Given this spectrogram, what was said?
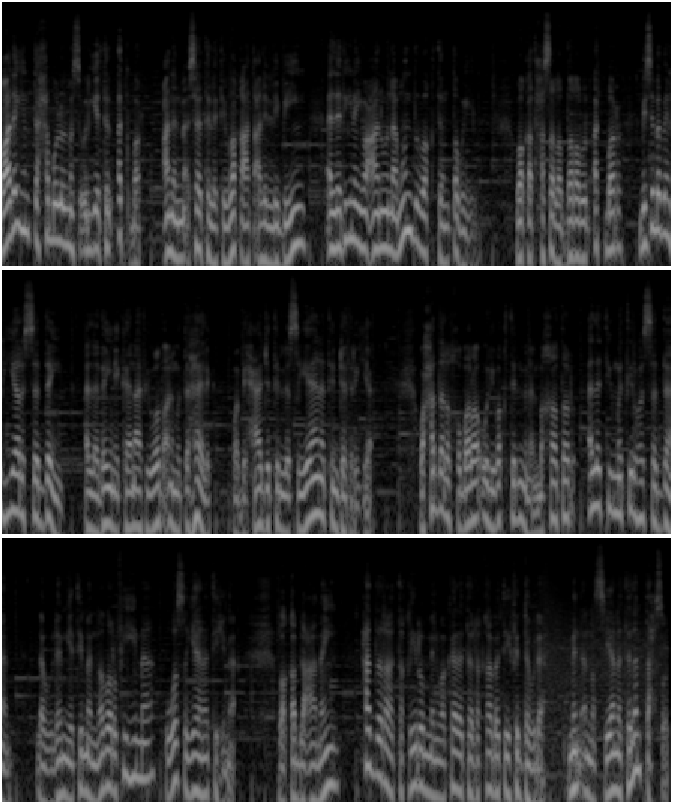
وعليهم تحمل المسؤولية الأكبر عن المأساة التي وقعت على الليبيين الذين يعانون منذ وقت طويل. وقد حصل الضرر الأكبر بسبب انهيار السدين اللذين كانا في وضع متهالك وبحاجة لصيانة جذرية. وحذر الخبراء لوقت من المخاطر التي يمثلها السدان لو لم يتم النظر فيهما وصيانتهما. وقبل عامين حذر تقرير من وكالة الرقابة في الدولة من أن الصيانة لم تحصل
